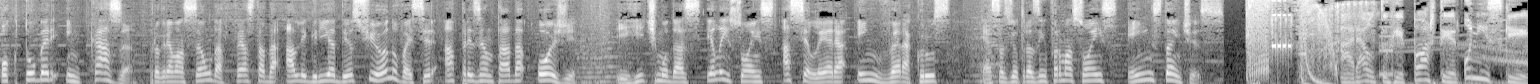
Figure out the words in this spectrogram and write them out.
Oktober em Casa. Programação da Festa da Alegria deste ano vai ser apresentada hoje. E ritmo das eleições acelera em Veracruz. Essas e outras informações em instantes. Arauto Repórter Unisque.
